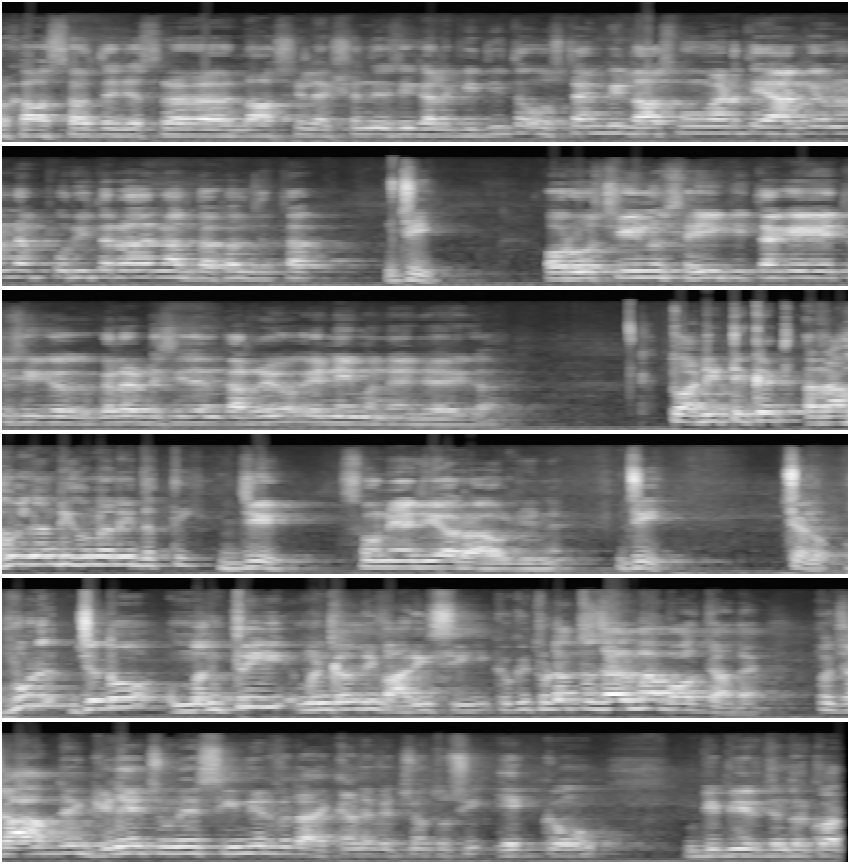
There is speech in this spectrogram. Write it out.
ਔਰ ਖਾਸ ਤੌਰ ਤੇ ਜਿਸ ਤਰ੍ਹਾਂ ਲਾਸਟ ਇਲੈਕਸ਼ਨ ਦੀ ਅਸੀਂ ਗੱਲ ਕੀਤੀ ਤਾਂ ਉਸ ਟਾਈਮ ਵੀ ਲਾਸਟ ਮੂਵਮੈਂਟ ਤੇ ਆ ਕੇ ਉਹਨਾਂ ਨੇ ਪੂਰੀ ਤਰ੍ਹਾਂ ਦੇ ਨਾਲ ਦਖਲ ਦਿੱਤਾ। ਜੀ। ਔਰ ਉਸ ਚੀਜ਼ ਨੂੰ ਸਹੀ ਕੀਤਾ ਕਿ ਇਹ ਤੁਸੀਂ ਗਲਤ ਡਿਸੀਜਨ ਕਰ ਰਹੇ ਹੋ ਇਹ ਨਹੀਂ ਮੰਨਿਆ ਜਾਏਗਾ। ਤੁਹਾਡੀ ਟਿਕਟ ਰਾਹੁਲ ਗਾਂਧੀ ਹੋਰਾਂ ਨੇ ਦਿੱਤੀ? ਜੀ ਸੋਨੀਆ ਜੀ ਔਰ ਰਾਹੁਲ ਜੀ ਨੇ। ਜੀ ਚਲੋ ਹੁਣ ਜਦੋਂ ਮੰਤਰੀ ਮੰਡਲ ਦੀ ਵਾਰੀ ਸੀ ਕਿਉਂਕਿ ਤੁਹਾਡਾ ਤਜਰਬਾ ਬਹੁਤ ਜ਼ਿਆਦਾ ਹੈ ਪੰਜਾਬ ਦੇ ਗਿਣੇ ਚੁਣੇ ਸੀਨੀਅਰ ਵਿਧਾਇਕਾਂ ਦੇ ਵਿੱਚੋਂ ਤੁਸੀਂ ਇੱਕ ਹੋ। ਬੀਬੀ ਰਜਿੰਦਰ ਕੌਰ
